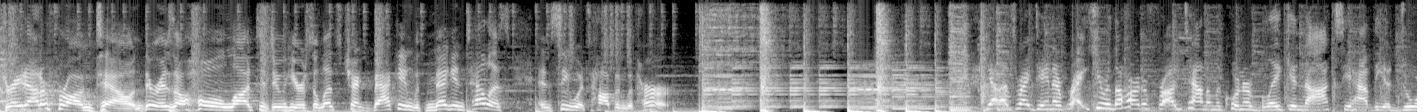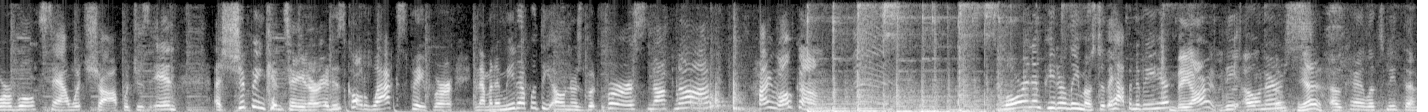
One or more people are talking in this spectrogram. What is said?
Straight out of Frogtown. There is a whole lot to do here, so let's check back in with Megan Tellis and see what's hopping with her. That's right, Dana. Right here in the heart of Frogtown on the corner of Blake and Knox, you have the adorable sandwich shop, which is in a shipping container. It is called Wax Paper, and I'm going to meet up with the owners. But first, knock, knock. Hi, welcome. Lauren and Peter Lemos, do they happen to be here? They are. The owners? Yes. Okay, let's meet them.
